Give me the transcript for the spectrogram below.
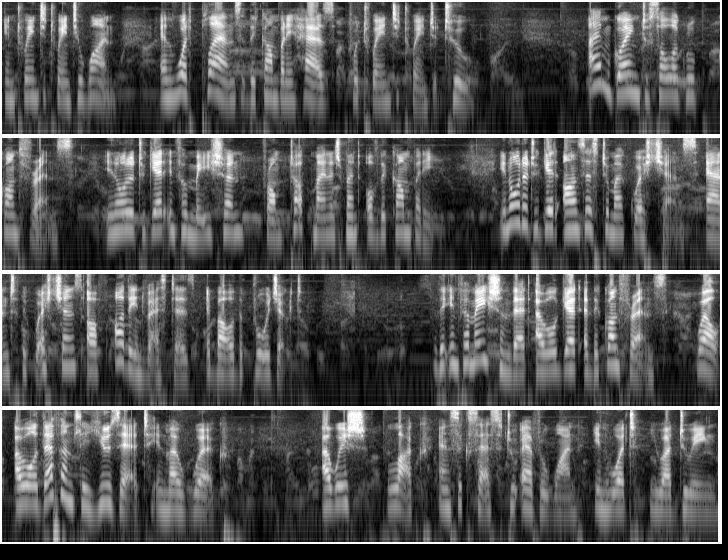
in 2021 and what plans the company has for 2022. I am going to Solar Group conference in order to get information from top management of the company, in order to get answers to my questions and the questions of other investors about the project. The information that I will get at the conference, well, I will definitely use it in my work. I wish luck and success to everyone in what you are doing.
